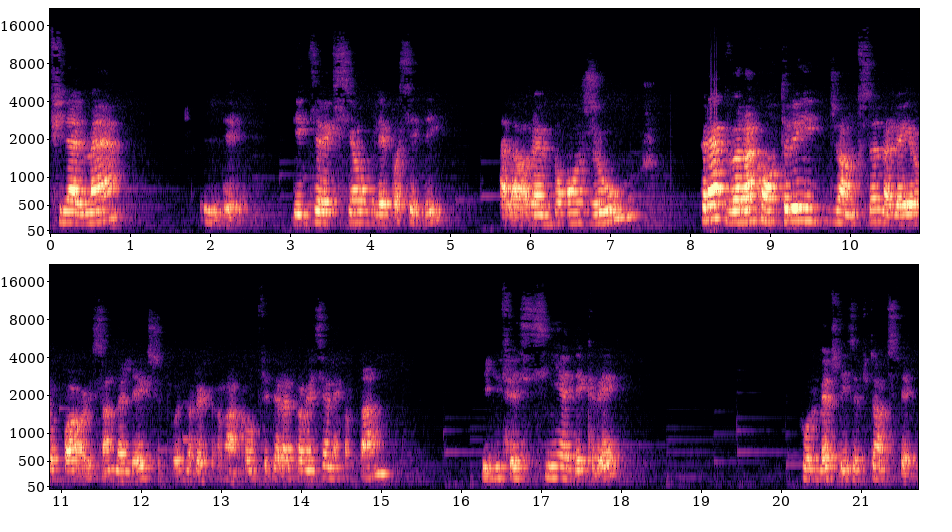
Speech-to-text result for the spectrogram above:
Finalement, les, directions ne voulaient pas céder. Alors, un bonjour. Pratt va rencontrer Johnson à l'aéroport. Il s'en allait, pas, une rencontre fédérale provinciale importante. Il lui fait signer un décret pour mettre les hôpitaux en tutelle.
